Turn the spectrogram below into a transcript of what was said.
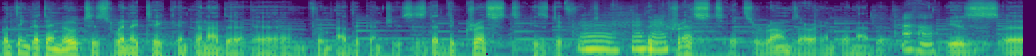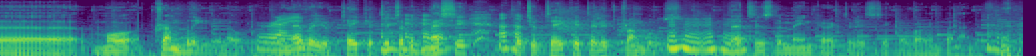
one thing that I notice when I take empanada um, from other countries is that the crust is different. Mm, the mm-hmm. crust that surrounds our empanada uh-huh. is uh, more crumbling, you know. Right. Whenever you take it, it's a bit messy, uh-huh. but you take it and it crumbles. Mm-hmm, mm-hmm. That is the main characteristic of our empanada.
